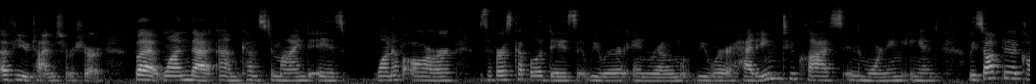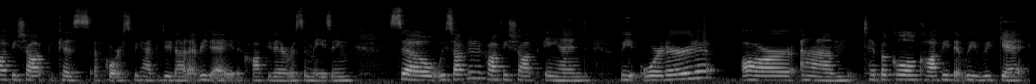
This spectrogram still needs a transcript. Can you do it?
a few times for sure, but one that um, comes to mind is one of our. It was the first couple of days that we were in Rome. We were heading to class in the morning, and we stopped at a coffee shop because, of course, we had to do that every day. The coffee there was amazing. So we stopped at a coffee shop and we ordered our um, typical coffee that we would get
